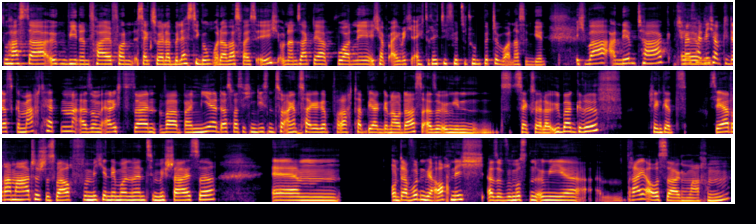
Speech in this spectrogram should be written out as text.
du hast da irgendwie einen Fall von sexueller Belästigung oder was weiß ich und dann sagt er, boah, nee, ich habe eigentlich echt richtig viel zu tun, bitte woanders hingehen. Ich war an dem Tag. Ich weiß ähm, halt nicht, ob die das gemacht hätten. Also um ehrlich zu sein, war bei mir das, was ich in Gießen zur Anzeige gebracht habe, ja genau das. Also irgendwie ein sexueller Übergriff. Klingt jetzt sehr dramatisch. Das war auch für mich in dem Moment ziemlich scheiße. Ähm, und da wurden wir auch nicht, also wir mussten irgendwie äh, drei Aussagen machen.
